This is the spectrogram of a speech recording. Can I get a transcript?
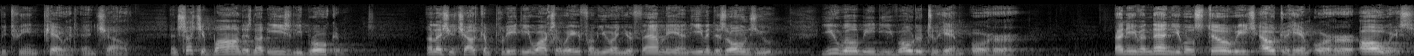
between parent and child. And such a bond is not easily broken. Unless your child completely walks away from you and your family and even disowns you, you will be devoted to him or her. And even then, you will still reach out to him or her always.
